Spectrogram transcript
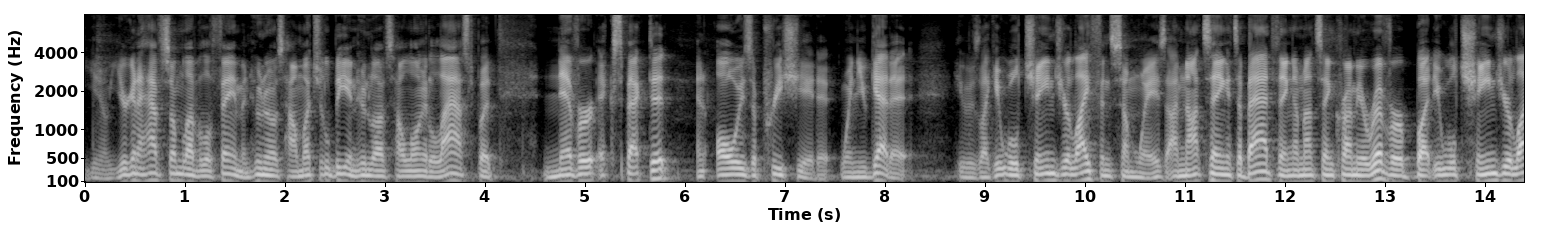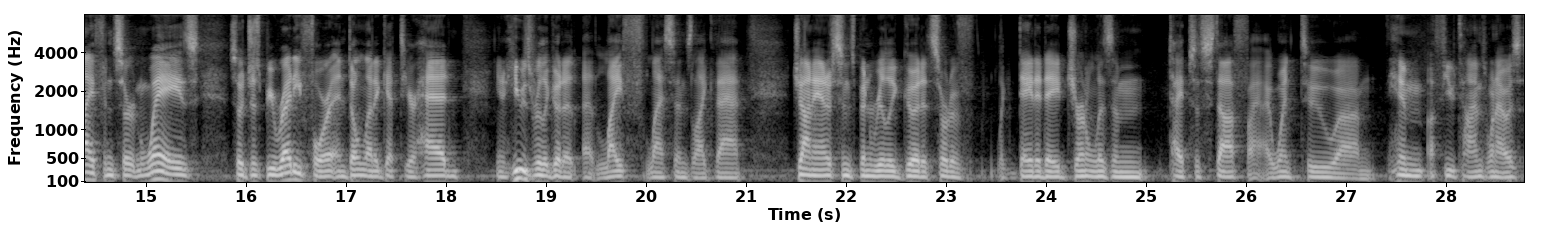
you know you're gonna have some level of fame and who knows how much it'll be and who knows how long it'll last, but never expect it and always appreciate it when you get it. He was like, it will change your life in some ways. I'm not saying it's a bad thing. I'm not saying Crimea River, but it will change your life in certain ways. So just be ready for it and don't let it get to your head. You know, he was really good at, at life lessons like that. John Anderson's been really good at sort of like day to day journalism types of stuff. I, I went to um, him a few times when I was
